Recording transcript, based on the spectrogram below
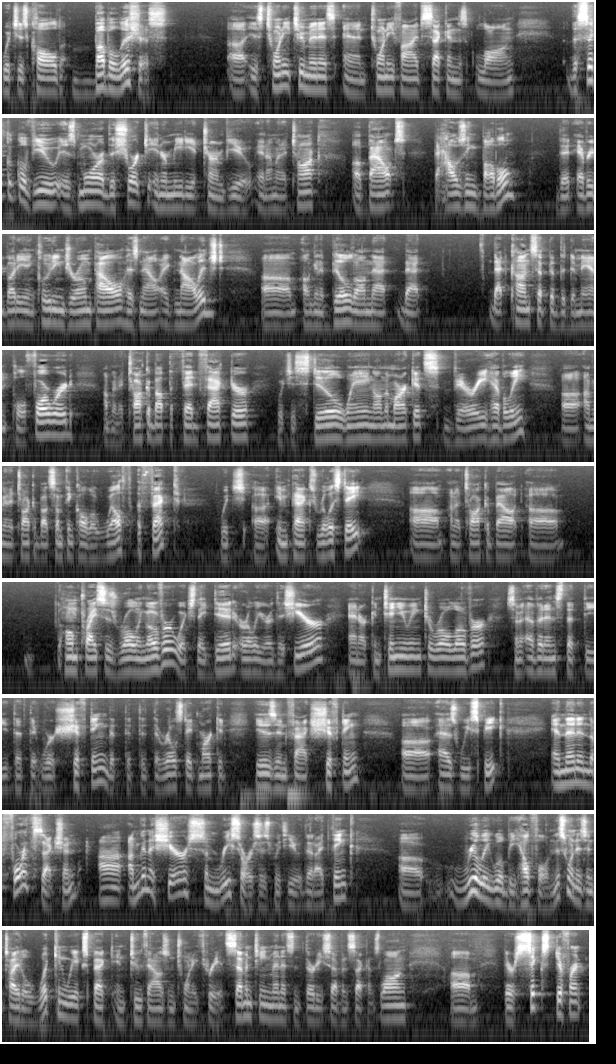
which is called Bubblicious, uh, is 22 minutes and 25 seconds long. The cyclical view is more of the short to intermediate term view, and I'm going to talk about the housing bubble that everybody, including Jerome Powell, has now acknowledged. Um, I'm going to build on that that that concept of the demand pull forward. I'm going to talk about the Fed factor, which is still weighing on the markets very heavily. Uh, I'm going to talk about something called a wealth effect, which uh, impacts real estate. Um, I'm going to talk about uh, home prices rolling over, which they did earlier this year and are continuing to roll over. Some evidence that the that, that we're shifting, that, that, that the real estate market is in fact shifting uh, as we speak. And then in the fourth section, uh, I'm going to share some resources with you that I think uh, really will be helpful. And this one is entitled, What Can We Expect in 2023? It's 17 minutes and 37 seconds long. Um, there are six different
